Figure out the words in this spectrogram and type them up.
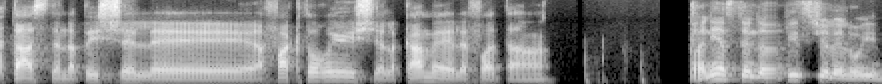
אתה הסטנדאפיסט של אה, הפקטורי, של קאמל, איפה אתה? אני הסטנדאפיסט של אלוהים.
